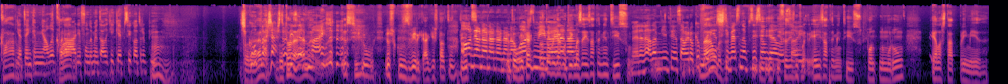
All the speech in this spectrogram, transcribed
Claro. E até encaminhá-la claro. para a área fundamental aqui que é a psicoterapia. Uhum. Desculpa, Ana, já estou a dizer Ana, demais. Eu sigo, eu escuso de vir cá, que está tudo dito. Oh, não, não, não, não, não, não longe de mim. Não estou a brincar contigo, nada... mas é exatamente isso. Não era nada a minha intenção, era o que eu faria não, se estivesse na posição e, dela. E é exatamente isso. Ponto número um, ela está deprimida.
